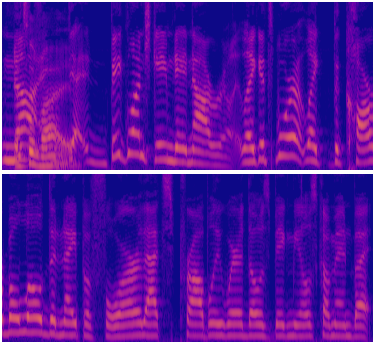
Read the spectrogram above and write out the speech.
No, that's a vibe? big lunch game day, not really. Like it's more like the carbo load the night before. That's probably where those big meals come in. But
